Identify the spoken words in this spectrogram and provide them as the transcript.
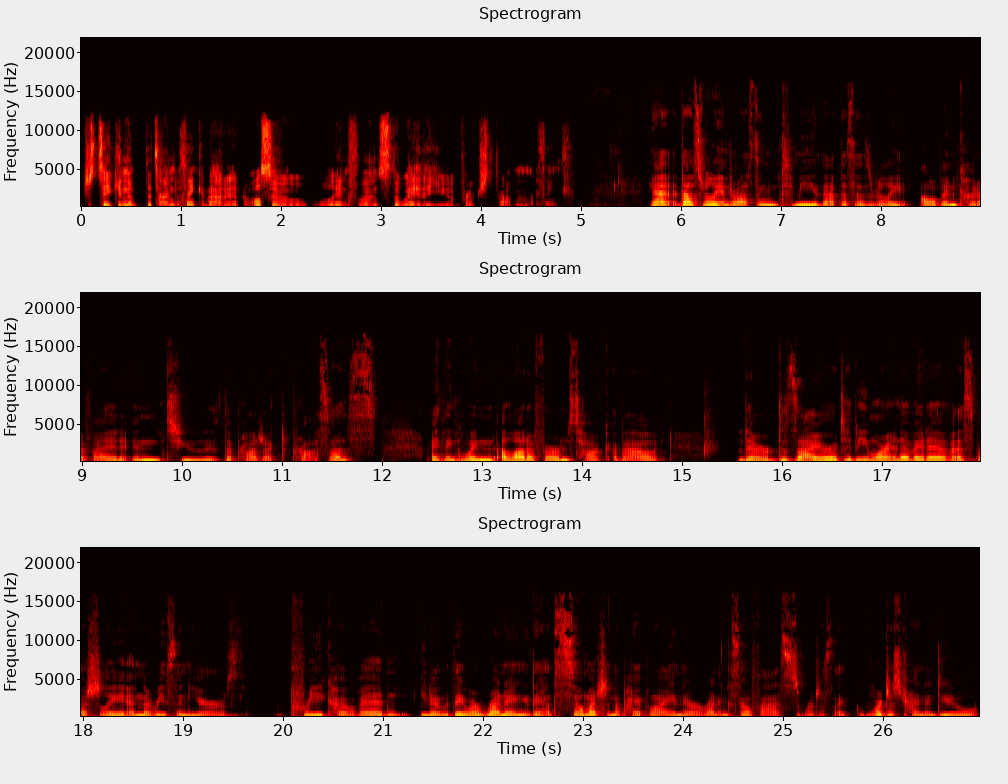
just taking the, the time to think about it also will influence the way that you approach the problem. I think. Yeah, that's really interesting to me that this has really all been codified into the project process. I think when a lot of firms talk about their desire to be more innovative, especially in the recent years pre COVID, you know, they were running, they had so much in the pipeline, they were running so fast. We're just like, we're just trying to do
